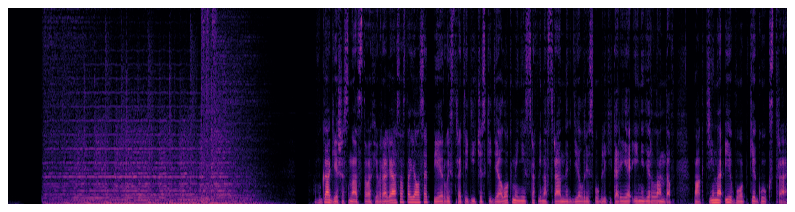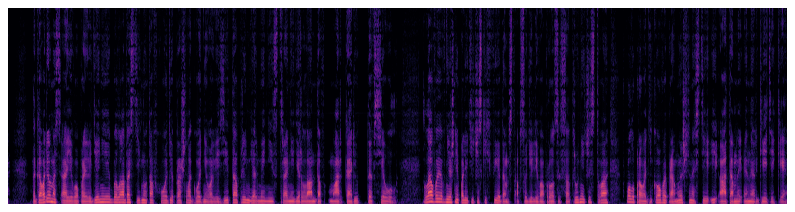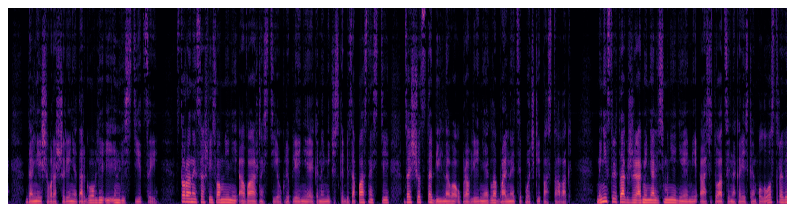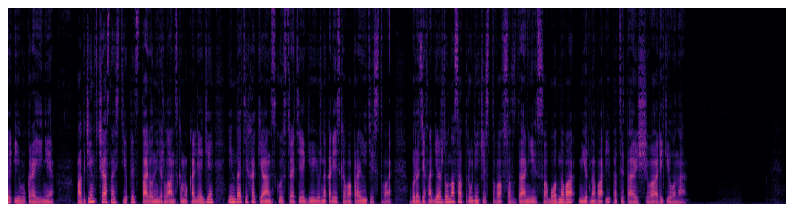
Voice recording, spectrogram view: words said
В Гаге 16 февраля состоялся первый стратегический диалог министров иностранных дел Республики Корея и Нидерландов Пактина и Вопке Гукстра. Договоренность о его проведении была достигнута в ходе прошлогоднего визита премьер-министра Нидерландов Марка Рютте в Сеул. Главы внешнеполитических ведомств обсудили вопросы сотрудничества в полупроводниковой промышленности и атомной энергетике, дальнейшего расширения торговли и инвестиций – Стороны сошлись во мнении о важности укрепления экономической безопасности за счет стабильного управления глобальной цепочки поставок. Министры также обменялись мнениями о ситуации на Корейском полуострове и в Украине. Пак Джин, в частности, представил нидерландскому коллеге индо-тихоокеанскую стратегию южнокорейского правительства, выразив надежду на сотрудничество в создании свободного, мирного и процветающего региона.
